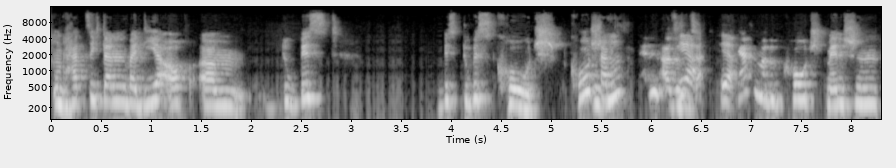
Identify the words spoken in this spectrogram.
und hat sich dann bei dir auch, ähm, du bist, bist, du bist Coach. Coach, mhm. also ja, ja. erstmal du coachst Menschen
